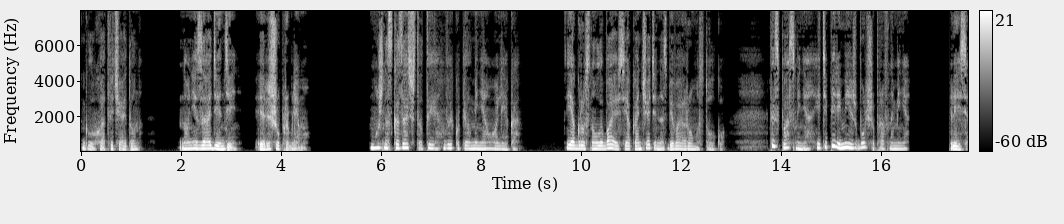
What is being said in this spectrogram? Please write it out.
глухо отвечает он. «Но не за один день. Я решу проблему». «Можно сказать, что ты выкупил меня у Олега». Я грустно улыбаюсь и окончательно сбиваю Рому с толку. «Ты спас меня, и теперь имеешь больше прав на меня». «Леся,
